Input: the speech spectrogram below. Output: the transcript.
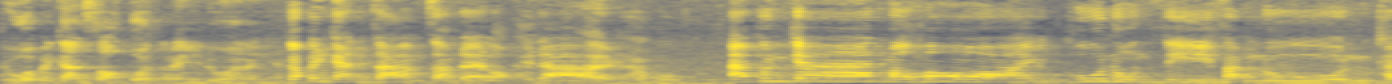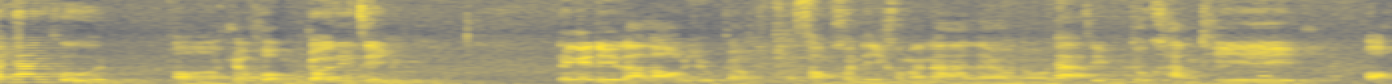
ถือว่าเป็นการซ้อมบทอะไรอย่างนี้ด้วยอะไรเงี้ยก็เป็นการจำจำไดอะล็อกให้ได้ ใช่ครับผม อะคุณการเมามอยคู่นูนสีฝั่งนูนข้างๆคุณ อ๋อครับผมก็จริงๆยังไงดีล่ะเราอยู่กับสองคนนี้เขามานานแล้วเนาะค่ะจริงๆทุกครั้งที่ออก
